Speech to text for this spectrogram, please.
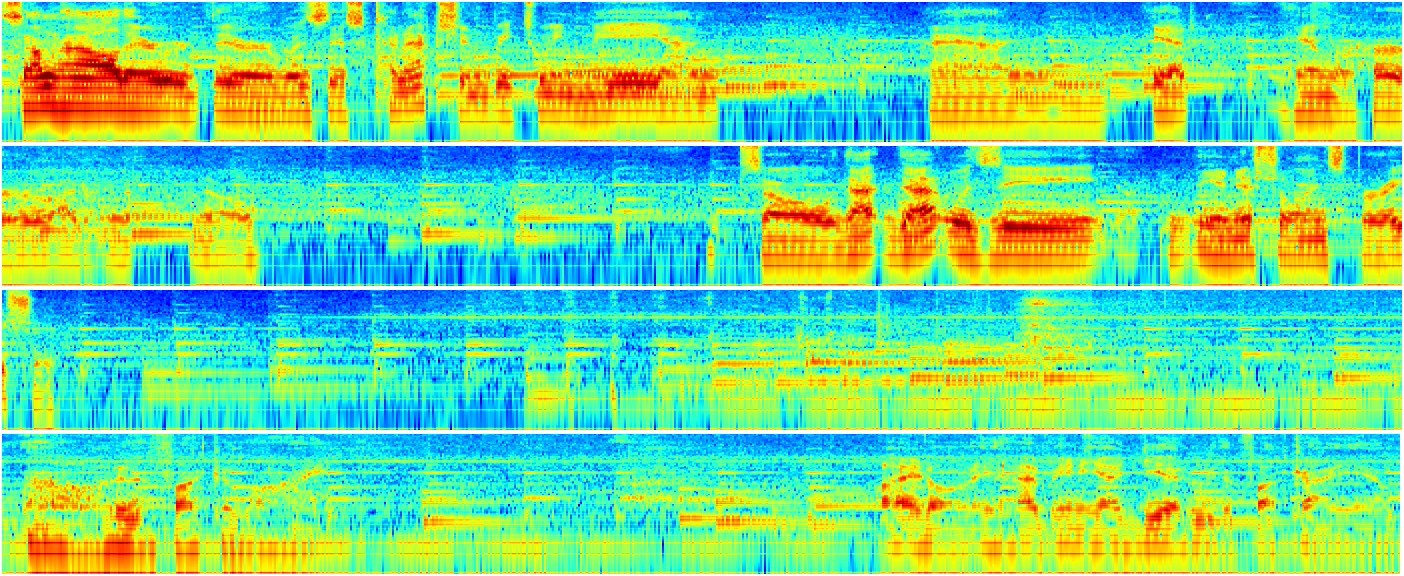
somehow there, there was this connection between me and, and it, him or her, I don't know. So that, that was the, the initial inspiration. oh, who the fuck am I? I don't have any idea who the fuck I am.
